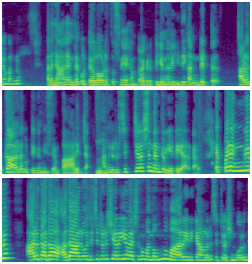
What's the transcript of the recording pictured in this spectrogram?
ഞാൻ പറഞ്ഞു അല്ല ഞാൻ എന്റെ കുട്ടികളോട് സ്നേഹം പ്രകടിപ്പിക്കുന്ന രീതി കണ്ടിട്ട് ആൾക്ക് ആളുടെ കുട്ടീനെ മിസ് ചെയ്യാൻ പാടില്ല. അങ്ങനെ ഒരു സിറ്റുവേഷൻ ഞാൻ ക്രിയേറ്റ് ചെയ്യാറില്ല. എപ്പോഴെങ്കിലും ആൾക്ക് അത് അത് ആലോചിച്ചിട്ട് ഒരു ചെറിയ വിഷമം വന്ന് ഒന്ന് മാറിയിരിക്കാനുള്ള ഒരു സിറ്റുവേഷൻ പോലും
